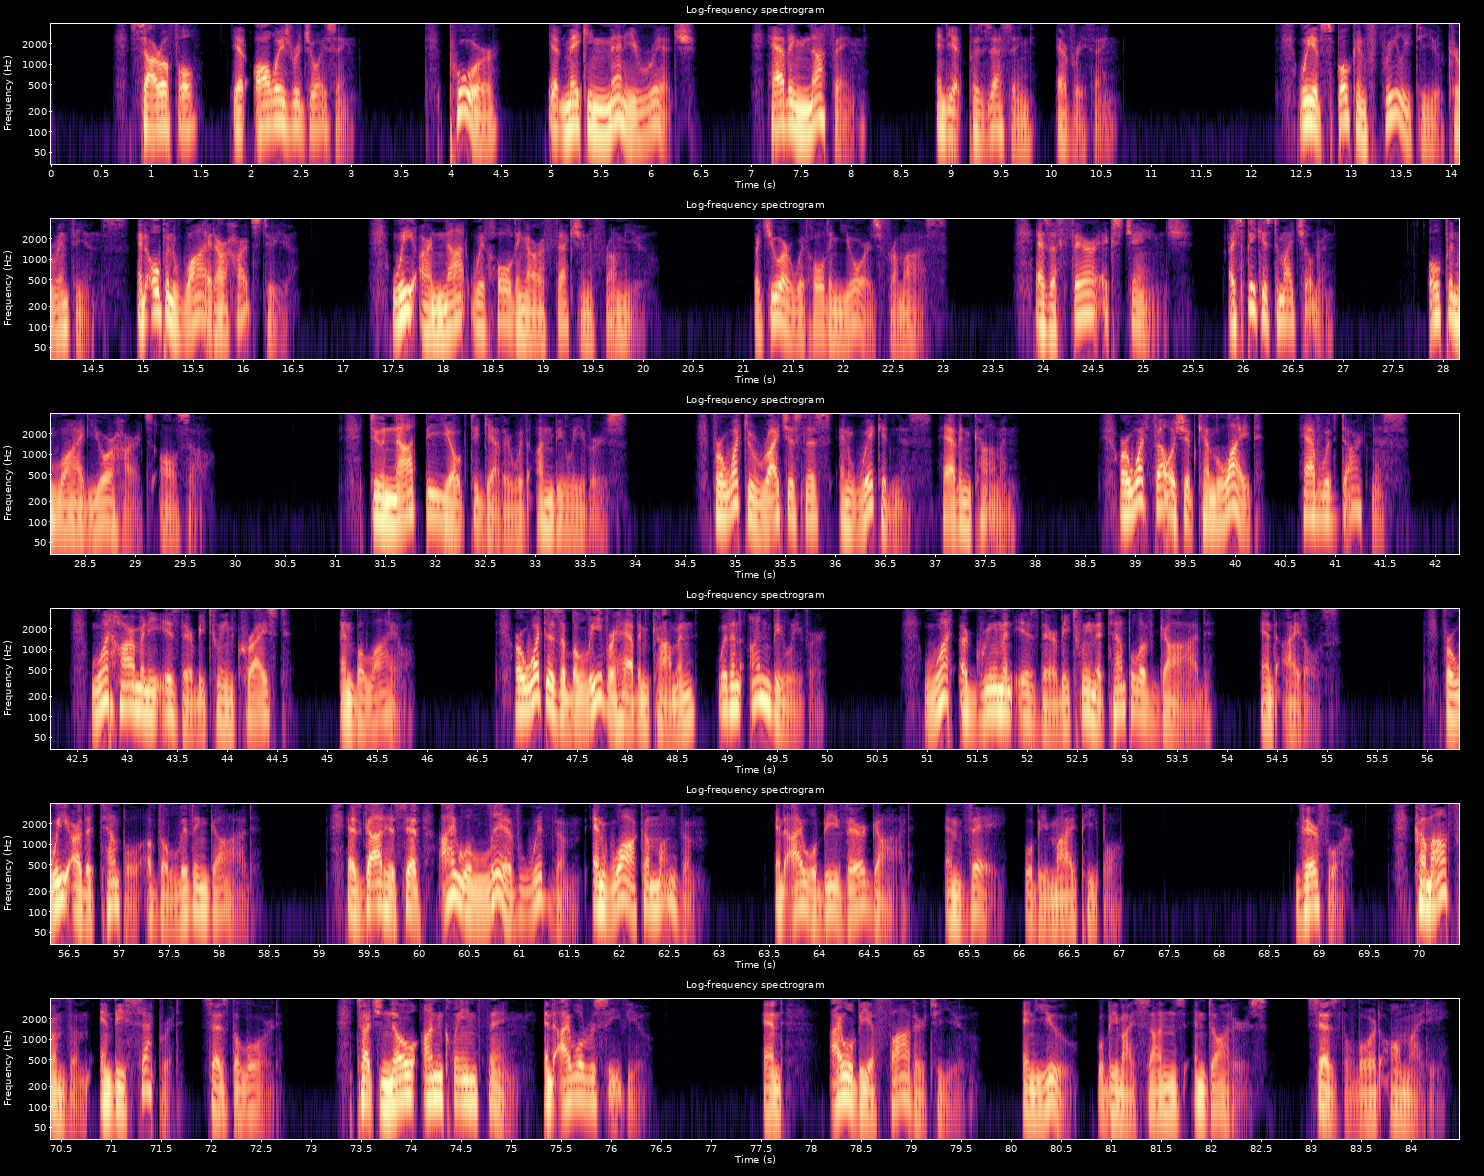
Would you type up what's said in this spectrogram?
sorrowful yet always rejoicing poor yet making many rich having nothing and yet possessing everything. We have spoken freely to you corinthians and opened wide our hearts to you. We are not withholding our affection from you but you are withholding yours from us. As a fair exchange i speak as to my children. Open wide your hearts also. Do not be yoked together with unbelievers for what do righteousness and wickedness have in common? Or what fellowship can light have with darkness? What harmony is there between christ and belial? Or what does a believer have in common with an unbeliever? What agreement is there between the temple of god and idols? For we are the temple of the living god. As god has said i will live with them and walk among them and i will be their god and they will be my people. Therefore come out from them and be separate says the lord. Touch no unclean thing and i will receive you. And i will be a father to you and you will be my sons and daughters says the lord almighty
